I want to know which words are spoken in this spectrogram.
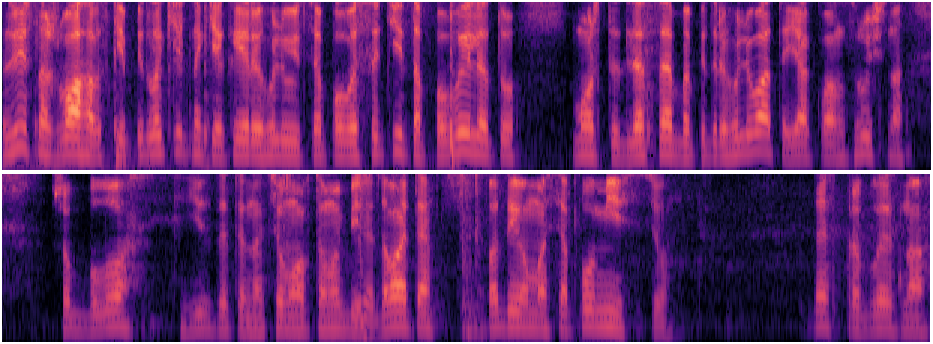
Звісно ж, ваговський підлокітник, який регулюється по висоті та по вильоту. Можете для себе підрегулювати, як вам зручно, щоб було їздити на цьому автомобілі. Давайте подивимося по місцю. Десь приблизно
